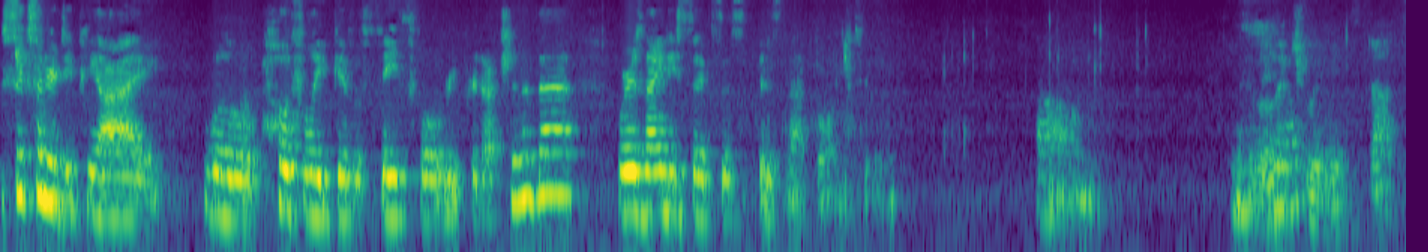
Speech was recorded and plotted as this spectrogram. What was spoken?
600 dpi will hopefully give a faithful reproduction of that, whereas 96 is, is not going to. Um, So it actually means dots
